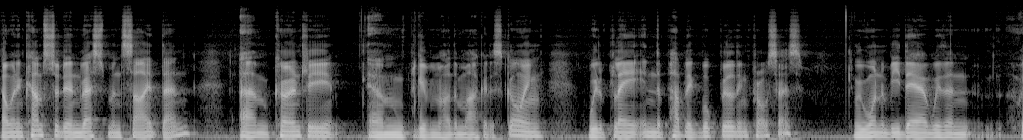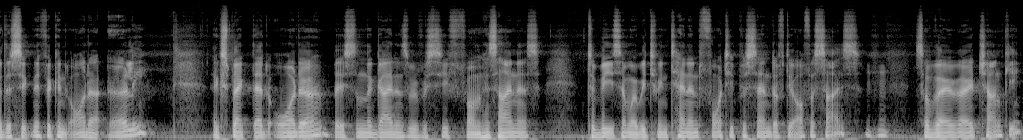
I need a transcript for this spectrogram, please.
Now, when it comes to the investment side, then um, currently, um, given how the market is going, we'll play in the public book building process. We want to be there with an with a significant order early expect that order, based on the guidance we've received from His Highness, to be somewhere between 10 and 40% of the offer size. Mm-hmm. So very, very chunky.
